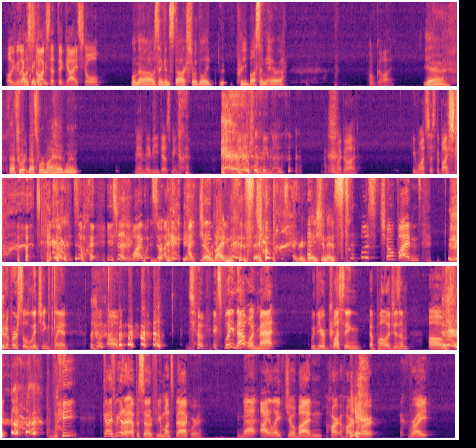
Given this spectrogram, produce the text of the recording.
oh, you mean like the thinking- stocks that the guy stole? Well, no, I was thinking stocks for the like pre-busing era. Oh God, Yeah, that's where that's where my head went. man, maybe he does mean that. he might actually mean that. Oh my God. He wants us to buy stocks. No, so he said, "Why?" would- So I think I think Joe Biden is a segregationist. What's Joe Biden's universal lynching plan. What, um, Explain that one, Matt, with your bussing apologism. Um, we guys, we had an episode a few months back where Matt, I like Joe Biden, heart, heart, heart, right,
